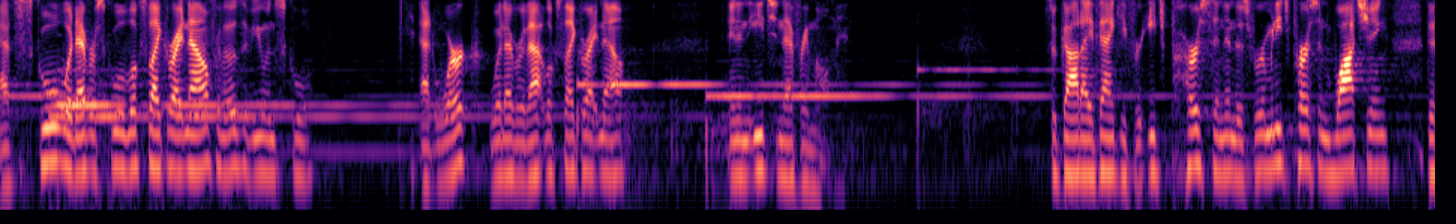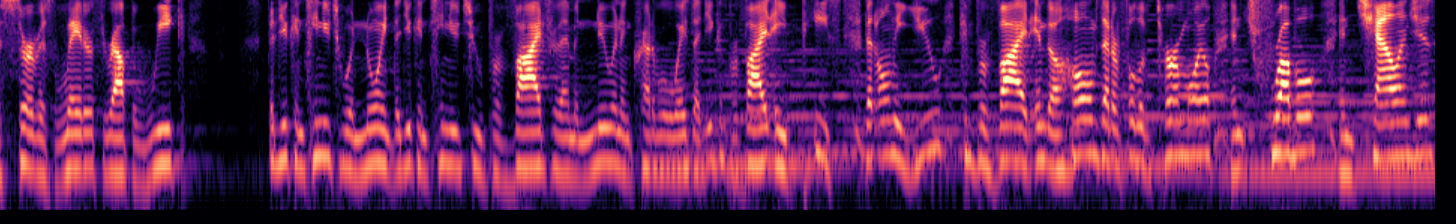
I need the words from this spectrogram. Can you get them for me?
at school, whatever school looks like right now for those of you in school, at work, whatever that looks like right now and in each and every moment. So, God, I thank you for each person in this room and each person watching this service later throughout the week. That you continue to anoint, that you continue to provide for them in new and incredible ways, that you can provide a peace that only you can provide in the homes that are full of turmoil and trouble and challenges,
